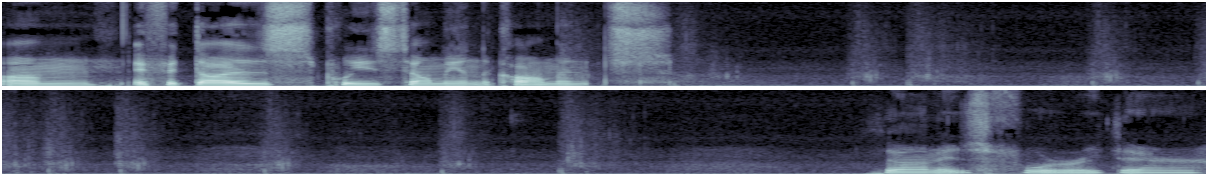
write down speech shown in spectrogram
Um, if it does, please tell me in the comments. That is four right there.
